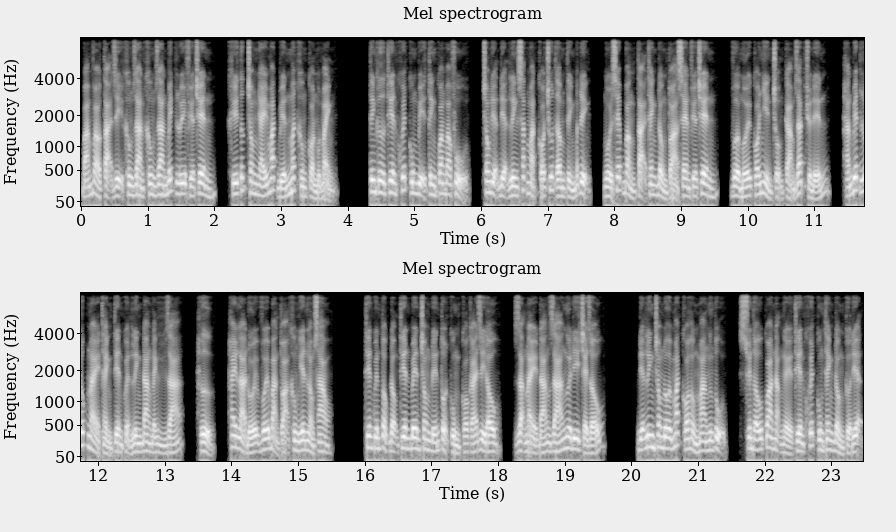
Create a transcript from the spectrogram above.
bám vào tại dị không gian không gian bích lũy phía trên, khí tức trong nháy mắt biến mất không còn một mảnh. Tinh cư thiên khuyết cung bị tinh quang bao phủ, trong điện điện linh sắc mặt có chút âm tình bất định, ngồi xếp bằng tại thanh đồng tòa sen phía trên, vừa mới có nhìn trộm cảm giác chuyển đến, hắn biết lúc này thành tiên quyển linh đang đánh giá thử hay là đối với bản tọa không yên lòng sao? Thiên quyến tộc động thiên bên trong đến tột cùng có cái gì đâu, dạng này đáng giá ngươi đi che giấu. Điện linh trong đôi mắt có hồng mang ngưng tụ, xuyên thấu qua nặng nghề thiên khuyết cung thanh đồng cửa điện,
